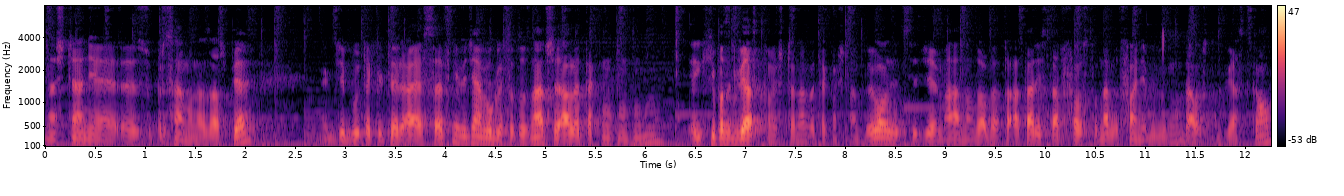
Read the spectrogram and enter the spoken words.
na ścianie Super Samu na zaspie, gdzie był taki liter ASF. Nie wiedziałem w ogóle co to znaczy, ale tak mm, mm, mm. I chyba z gwiazdką jeszcze nawet jakąś tam było, więc stwierdziłem, a no dobra, to Atari Star Force to nawet fajnie by wyglądało z tą gwiazdką.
